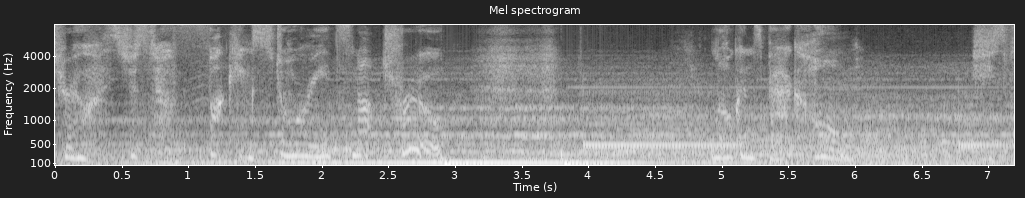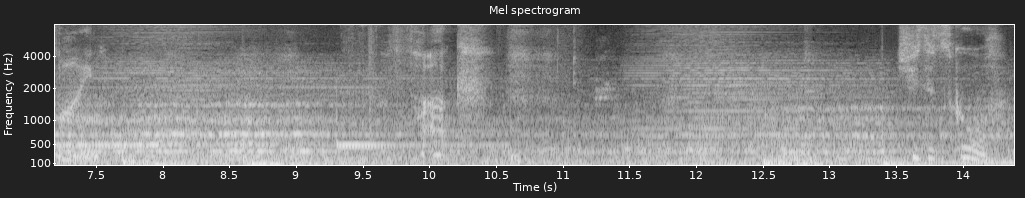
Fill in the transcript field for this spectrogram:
True. It's just a fucking story. It's not true. Logan's back home. She's fine. Fuck. She's at school.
